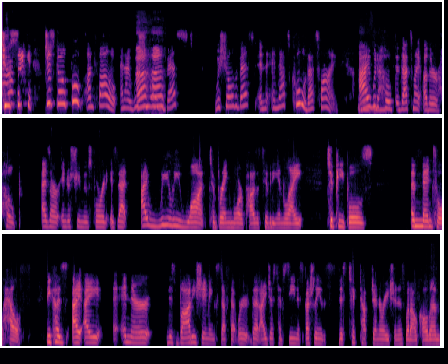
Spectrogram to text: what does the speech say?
two seconds. Just go boop unfollow. And i wish you all Uh-huh. the best. Wish you all the best. And and that's cool. That's fine i would Mhm. hope that that's my other hope as our industry moves forward is that i really want to bring more positivity and light to people's uh, mental health because i i and there this body shaming stuff that we're that i just have seen especially this, this tiktok generation is what i'll call them.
